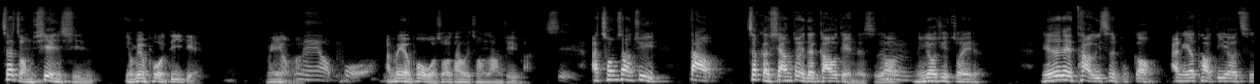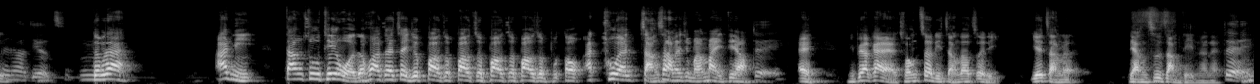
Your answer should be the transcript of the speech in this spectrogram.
这种现形有没有破低点？没有嘛？没有破，啊，没有破，我说它会冲上去嘛？是。啊，冲上去到这个相对的高点的时候，嗯。你又去追了，你在这里套一次不够啊，你要套第二次再，到第二次，嗯。对不对？啊，你当初听我的话，在这里就抱着抱着抱着抱着不动啊，突然涨上来就把它卖掉，对。哎，你不要盖了，从这里涨到这里也涨了两次涨停了呢，对，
